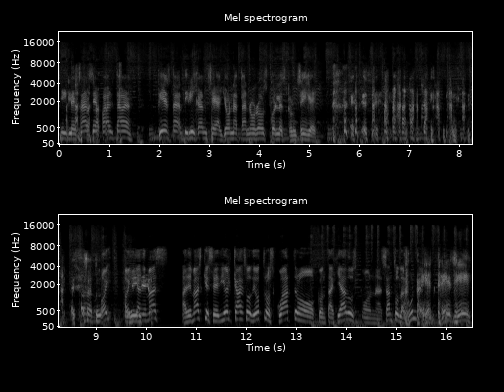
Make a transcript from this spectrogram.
Si les hace falta fiesta, diríjanse a Jonathan Orozco y les consigue. Hoy, hoy además, además que se dio el caso de otros cuatro contagiados con Santos Laguna. Sí,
